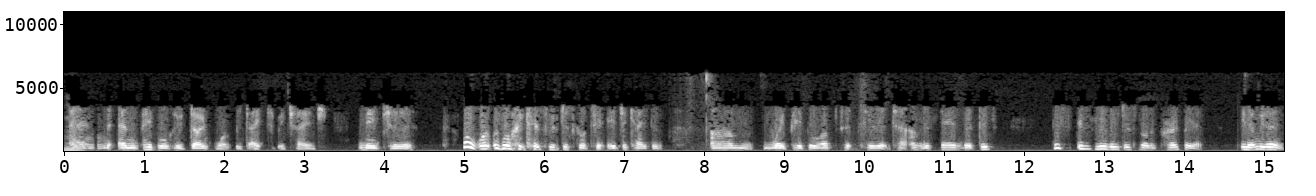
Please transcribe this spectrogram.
And and people who don't want the date to be changed need to. Well, well, well I guess we've just got to educate them, um, wake people up to, to to understand that this this is really just not appropriate. You know, we don't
